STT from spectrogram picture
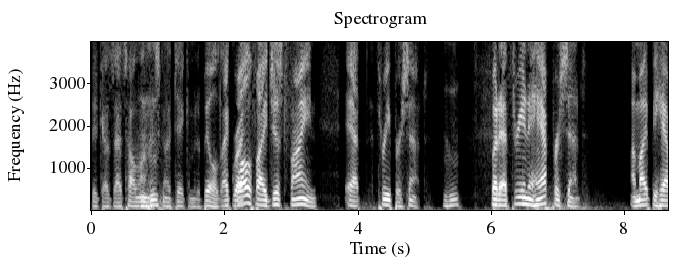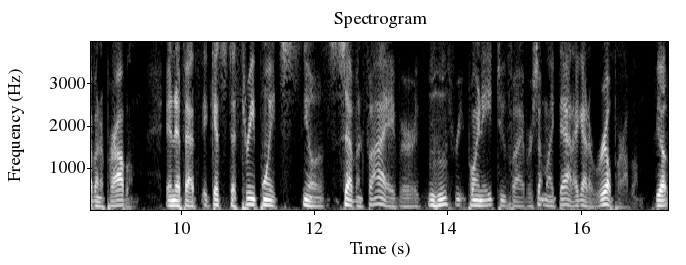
because that's how long Mm-hmm. it's going to take them to build. I qualify just fine at three percent, Mhm. but at three and a half percent, I might be having a problem. And if it gets to three point you know seven five or Mm-hmm. point eight two five or something like that, I got a real problem. Yep.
